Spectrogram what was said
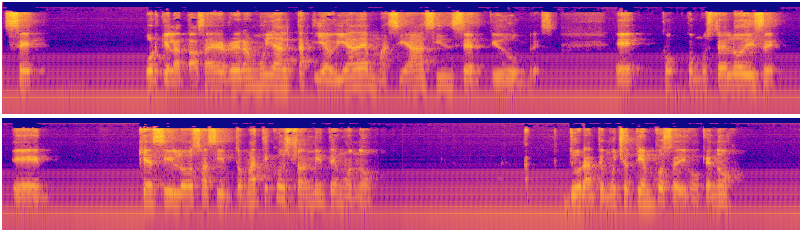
se, porque la tasa R era muy alta y había demasiadas incertidumbres. Eh, como usted lo dice, eh, que si los asintomáticos transmiten o no. Durante mucho tiempo se dijo que no.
